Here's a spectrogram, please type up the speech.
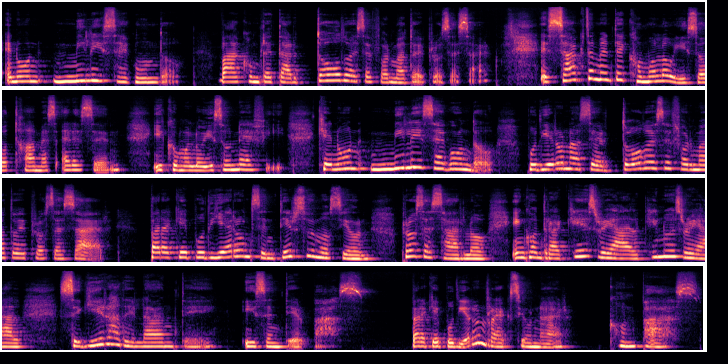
en un milisegundo. Va a completar todo ese formato de procesar. Exactamente como lo hizo Thomas Edison y como lo hizo Nefi, que en un milisegundo pudieron hacer todo ese formato de procesar para que pudieran sentir su emoción, procesarlo, encontrar qué es real, qué no es real, seguir adelante y sentir paz para que pudieran reaccionar con paz.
